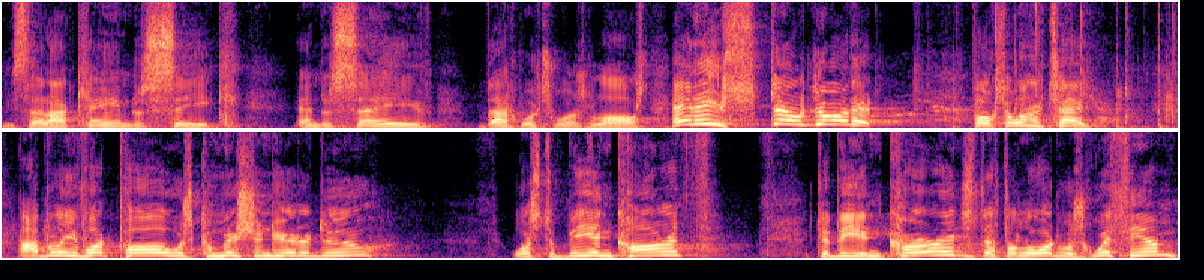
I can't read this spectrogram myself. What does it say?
He said, I came to seek and to save that which was lost. And he's still doing it. Folks, I want to tell you, I believe what Paul was commissioned here to do was to be in Corinth, to be encouraged that the Lord was with him,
